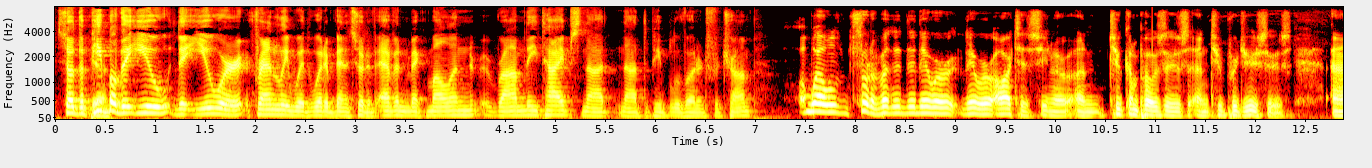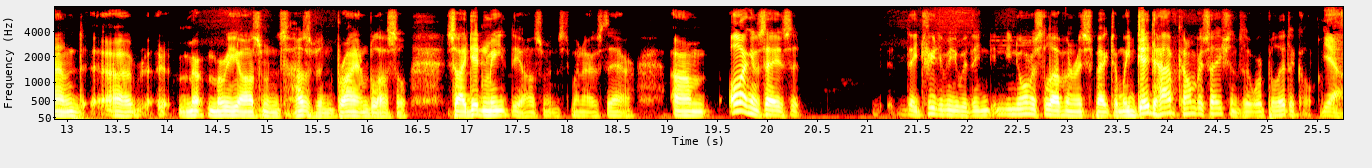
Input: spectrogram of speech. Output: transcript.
so the people yeah. that you that you were friendly with would have been sort of Evan McMullin, Romney types, not not the people who voted for Trump. Well, sort of, but they were they were artists, you know, and two composers and two producers, and uh, Marie Osmond's husband, Brian Blosil. So I did meet the Osmonds when I was there. Um, all I can say is that they treated me with enormous love and respect, and we did have conversations that were political. Yeah,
